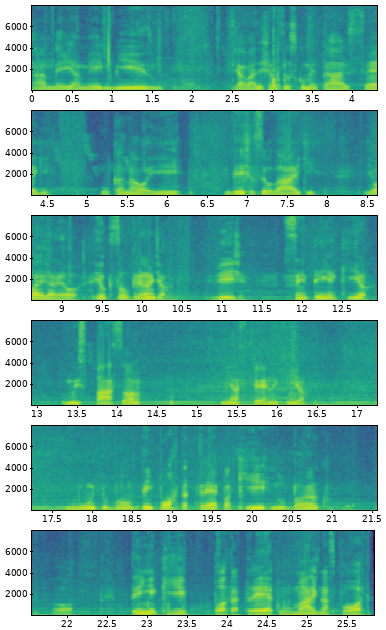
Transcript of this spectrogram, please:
Amei, amei mesmo. Já vai deixando seus comentários, segue o canal aí, deixa o seu like. E olha galera, ó, eu que sou grande, ó, veja, sentei aqui, ó, no espaço, ó, minhas pernas aqui, ó. Muito bom, tem porta-treco aqui no banco, ó. Tem aqui porta-treco, mais nas portas,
